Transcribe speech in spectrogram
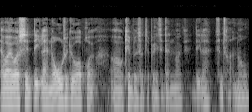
der var jo også en del af Norge, der gjorde oprør og kæmpede sig tilbage til Danmark. En del af central Norge.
